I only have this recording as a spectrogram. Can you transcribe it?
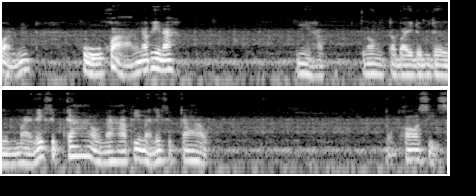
วรรค์หูขวางนะพี่นะ นี่ครับ ลองตะไบเดิมๆ หมายเลขสิบเก้านะครับ พี่หมายเลขสิบเก้าหลวงพ่อสีส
